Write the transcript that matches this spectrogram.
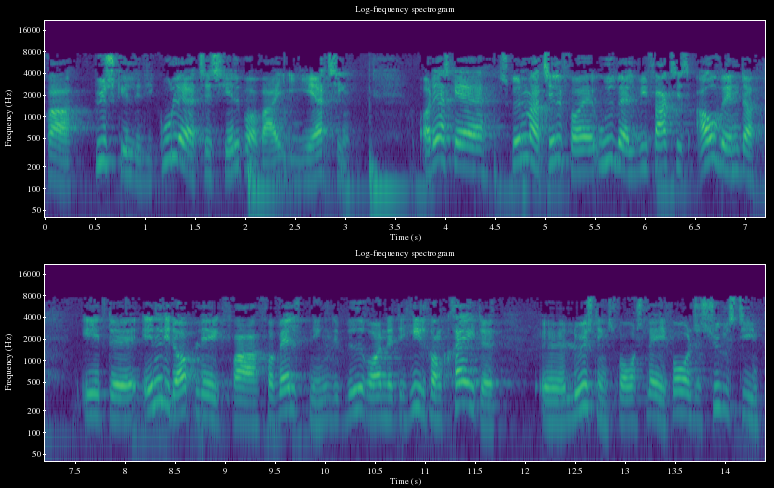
fra byskiltet i Gullær til Sjælborgvej i Hjerting. Og der skal jeg skynde mig at tilføje, at udvalget vi faktisk afventer et øh, endeligt oplæg fra forvaltningen det vedrørende det helt konkrete øh, løsningsforslag i forhold til cykelstien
